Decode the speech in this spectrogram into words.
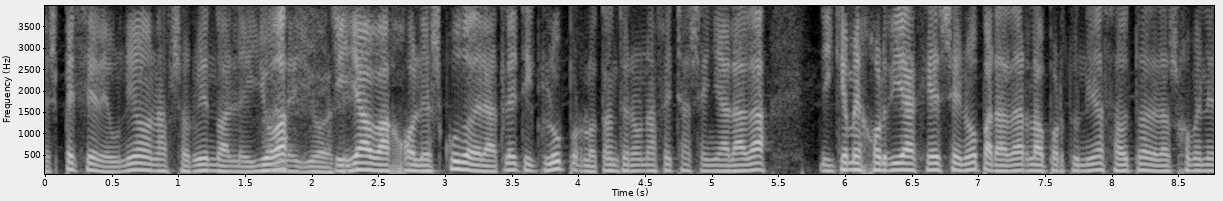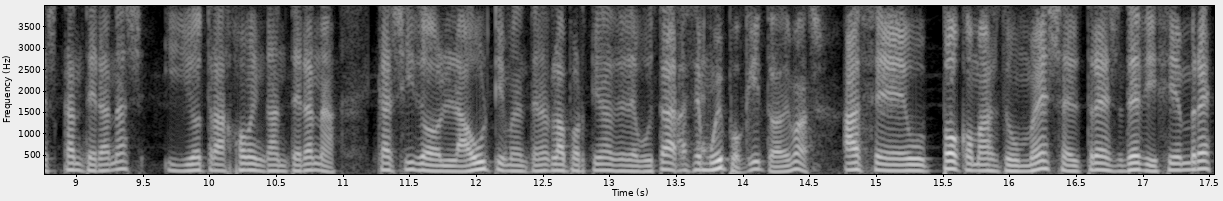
especie de unión absorbiendo al Leioa, y sí. ya bajo el escudo del Athletic Club, por lo tanto era una fecha señalada y qué mejor día que ese, ¿no? Para dar la oportunidad a otra de las jóvenes canteranas y otra joven canterana que ha sido la última en tener la oportunidad de debutar Hace muy poquito además. hace poco más de un mes, el 3 de diciembre,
